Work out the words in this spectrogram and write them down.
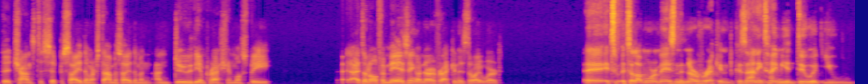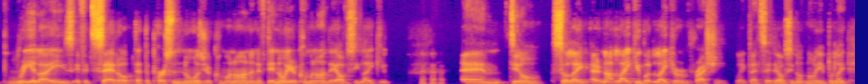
the chance to sit beside them or stand beside them and, and do the impression must be I don't know if amazing or nerve wracking is the right word it's it's a lot more amazing than nerve wracking because anytime you do it, you realize if it's set up that the person knows you're coming on, and if they know you're coming on, they obviously like you. um, do you know? So like, uh, not like you, but like your impression. Like, let's say they obviously don't know you, but like,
